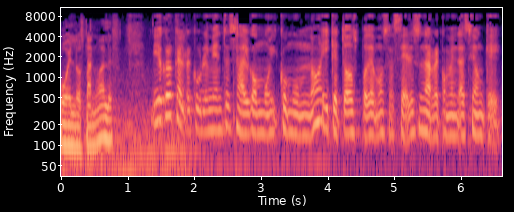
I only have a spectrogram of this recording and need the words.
o en los manuales. Yo creo que el recubrimiento es algo muy común, ¿no? Y que todos podemos hacer. Es una recomendación que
